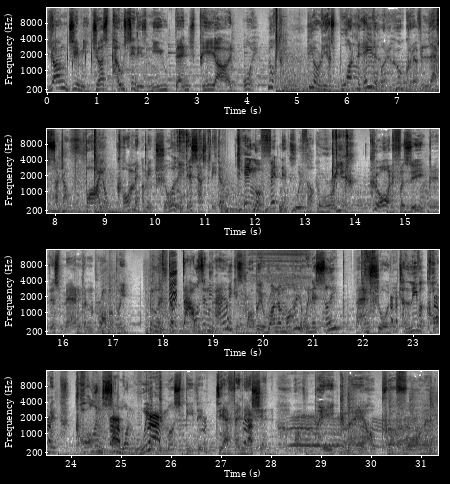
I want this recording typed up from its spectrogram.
Young Jimmy just posted his new bench PR and oi, look, he already has one hater. But who could have left such a vile comment? I mean, surely this has to be the king of fitness with a Greek god physique. This man can probably lift a thousand pounds. He can probably run a mile in his sleep. And surely to leave a comment calling someone weak must be the definition of peak performance.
